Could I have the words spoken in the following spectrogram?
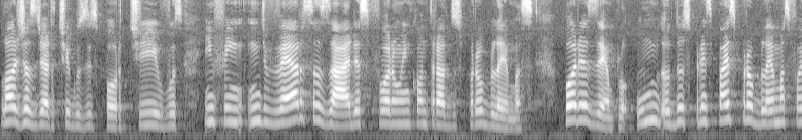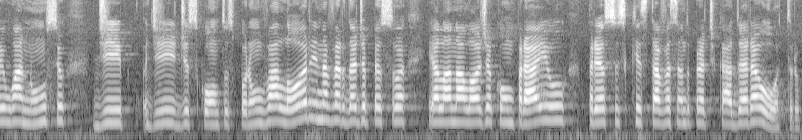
lojas de artigos esportivos, enfim, em diversas áreas foram encontrados problemas. Por exemplo, um dos principais problemas foi o anúncio de, de descontos por um valor e, na verdade, a pessoa ia lá na loja comprar e o preço que estava sendo praticado era outro.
